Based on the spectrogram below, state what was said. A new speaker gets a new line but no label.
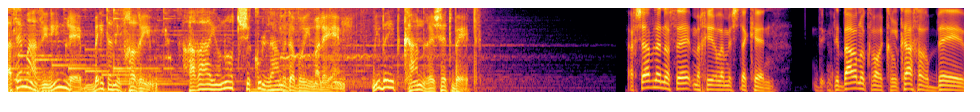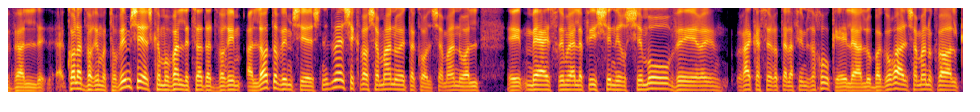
אתם מאזינים לבית הנבחרים, הרעיונות שכולם מדברים עליהם, מבית כאן רשת בית.
עכשיו לנושא מחיר למשתכן. דיברנו כבר כל כך הרבה ועל כל הדברים הטובים שיש, כמובן לצד הדברים הלא טובים שיש. נדמה שכבר שמענו את הכל. שמענו על 120 אה, אלף איש שנרשמו ורק עשרת אלפים זכו, כי אלה עלו בגורל. שמענו כבר על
